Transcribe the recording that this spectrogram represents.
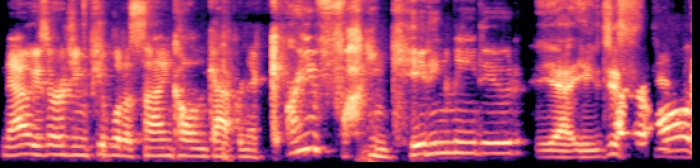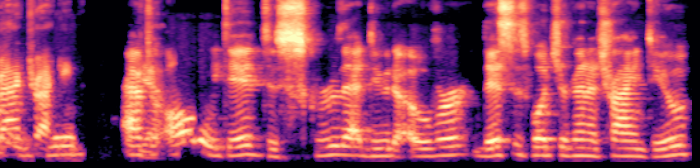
now he's urging people to sign Colin Kaepernick. Are you fucking kidding me, dude? Yeah, you just you're all they backtracking. After Yeah. all they did to screw that dude over, this is what you're going to try and do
